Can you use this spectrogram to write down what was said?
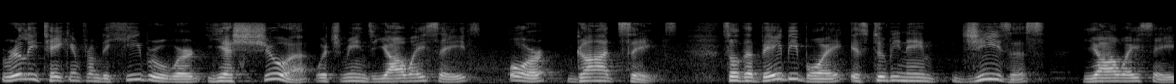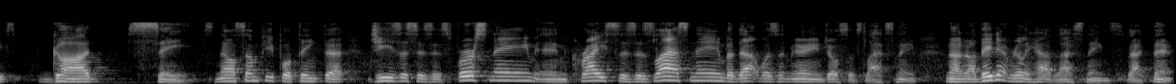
really taken from the Hebrew word Yeshua, which means Yahweh saves or God saves. So the baby boy is to be named Jesus, Yahweh saves, God saves. Now, some people think that Jesus is his first name and Christ is his last name, but that wasn't Mary and Joseph's last name. No, no, they didn't really have last names back then.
